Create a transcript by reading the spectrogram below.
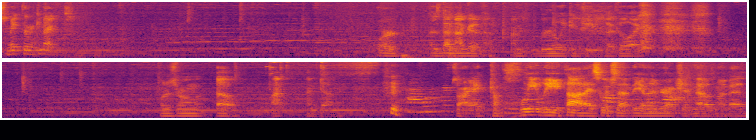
Just make them connect. Or is that not good enough? I'm really confused. I feel like. What is wrong with. Oh, I, I'm done. Sorry, I completely thought I switched that the other direction. That was my bad.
